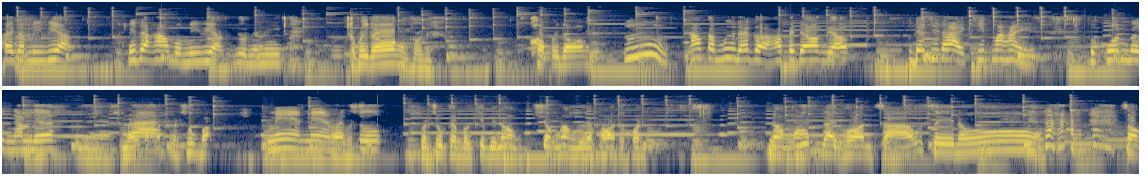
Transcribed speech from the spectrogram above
ไปกับมีเวียก มีแต่ห้าวบ่มีเวียกอยู่ในนี้ เขาไปดองเขาเนี่ยเขอบไปดองอืมห้าวกับมือได้ก่อนห้าวไปดองเดี๋ยว เดี๋ยวที่ถ่ายคลิปมาให้ ทุกคนเบิ่งนำเด้อ แหม่แม่บอกมันสุกบะแม่นแม่นวันศุกร์ มันสุกแต่เบิร์คลิปอยู่น้องช่องน้องดูแลพรทุกคนน้องวิทย์ไดพรสาวเซโนสอง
